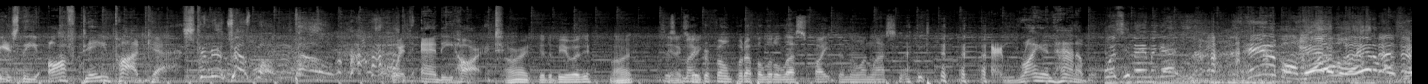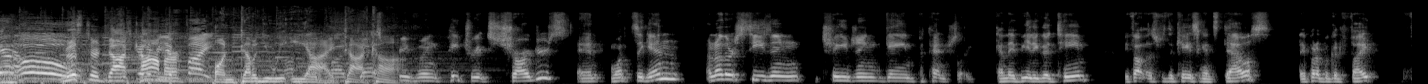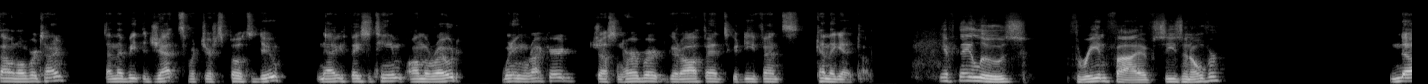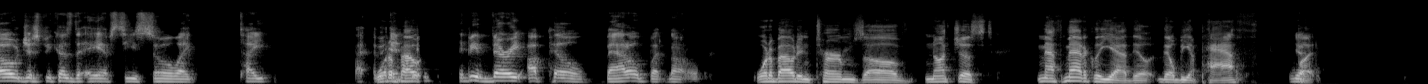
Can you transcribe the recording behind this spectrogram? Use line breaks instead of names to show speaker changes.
is the Off Day Podcast
Give me a chest bump.
with Andy Hart
All right, good to be with you. All right.
This
next week.
microphone put up a little less fight than the one last night.
and Ryan Hannable.
What's your name again? Hannable. Hannable. Hannable.
Oh,
Mr. Dot
gonna be a
Comer.
on
podcast
WEEI.com.
previewing Patriots Chargers, and once again, another season-changing game potentially. Can they beat a good team? We thought this was the case against Dallas. They put up a good fight, fell in overtime. Then they beat the Jets, what you're supposed to do. Now you face a team on the road, winning record. Justin Herbert, good offense, good defense. Can they get it done?
if they lose three and five, season over.
No, just because the AFC is so like tight.
What
it-
about
It'd be a very uphill battle, but not over.
what about in terms of not just mathematically? Yeah, there'll there'll be a path,
Yeah.
but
